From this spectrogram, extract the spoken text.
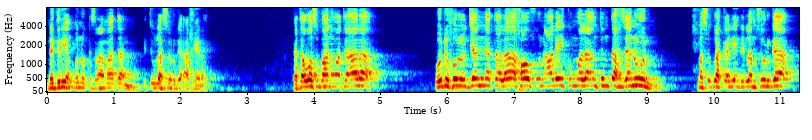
Negeri yang penuh keselamatan. Itulah surga akhirat. Kata Allah Subhanahu wa taala, Udkhulul jannata la khaufun 'alaikum wa la antum tahzanun. Masuklah kalian ke dalam surga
